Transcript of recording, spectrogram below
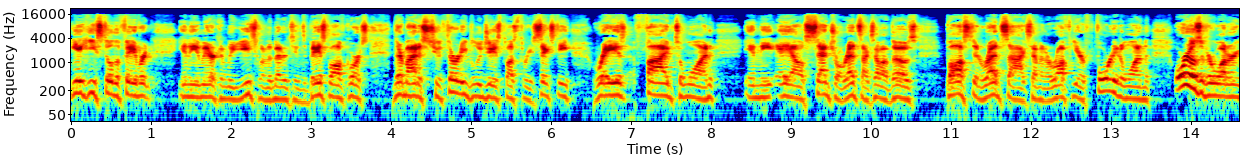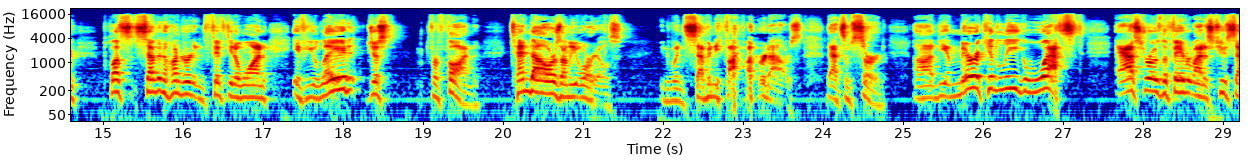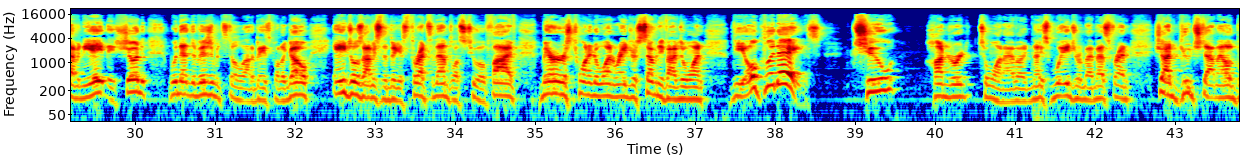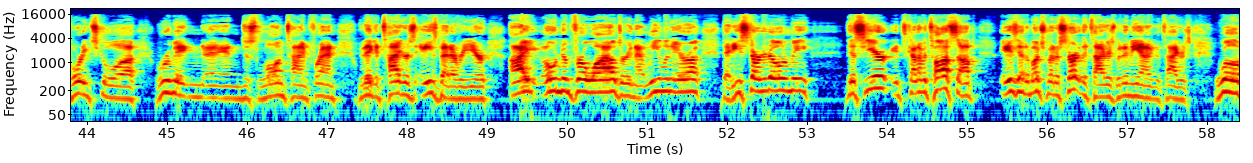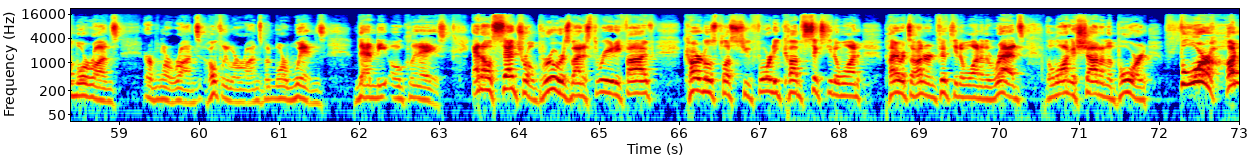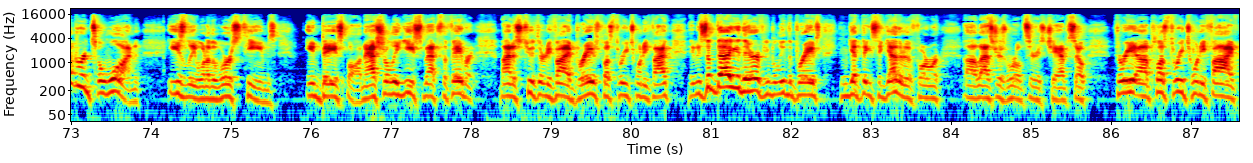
Yankees still the favorite in the American League East, one of the better teams in baseball, of course. They're minus 230, Blue Jays plus 360, Rays 5 to 1 in the AL Central. Red Sox, how about those? Boston Red Sox having a rough year, 40 to 1. The Orioles, if you're wondering, plus 750 to 1. If you laid just for fun $10 on the Orioles, you'd win $7,500. That's absurd. Uh, the American League West. Astros, the favorite, minus 278. They should win that division, but still a lot of baseball to go. Angels, obviously the biggest threat to them, plus 205. Mariners, 20 to 1. Rangers, 75 to 1. The Oakland A's, 200 to 1. I have a nice wager with my best friend, John Goochstott, my old boarding school uh, roommate and, and just longtime friend. We make a Tigers A's bet every year. I owned him for a while during that Leyland era. Then he started to own me. This year, it's kind of a toss up. A's had a much better start than the Tigers, but in the end, the Tigers will have more runs, or more runs, hopefully more runs, but more wins than the Oakland A's. NL Central, Brewers minus 385, Cardinals plus 240, Cubs 60 to 1, Pirates 150 to 1, and the Reds, the longest shot on the board, 400 to 1, easily one of the worst teams in baseball. National League East, Mets the favorite, minus 235. Braves plus 325. Maybe some value there if you believe the Braves can get things together, the former uh, last year's World Series champs. So three uh, plus 325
